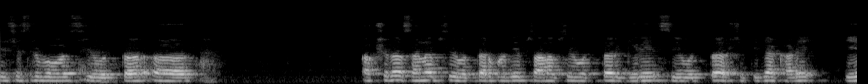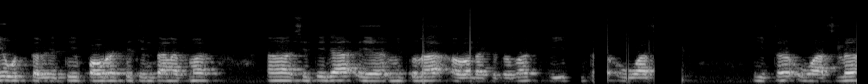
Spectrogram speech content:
यशस्वी भवन सी उत्तर अक्षरा सानप से उत्तर प्रदीप सानप से उत्तर गिरे से उत्तर क्षितिजा खाडे ए उत्तर देते पौरात्य चिंतनात्मक क्षितिजा मी तुला दाखवतो बघ. इथं वाच इथं वाचलं.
